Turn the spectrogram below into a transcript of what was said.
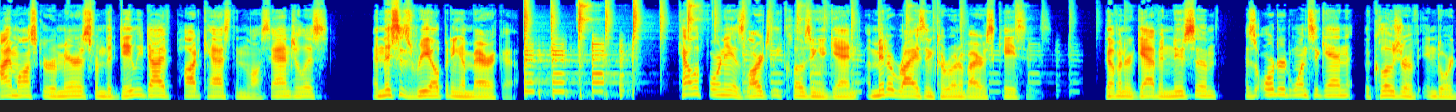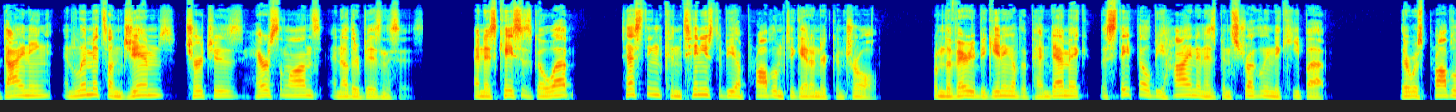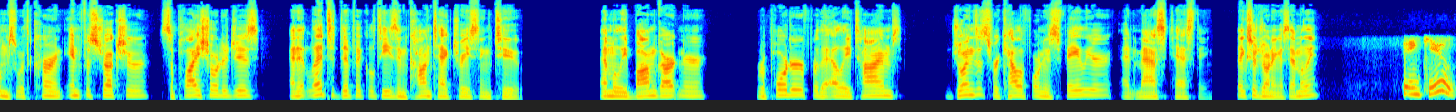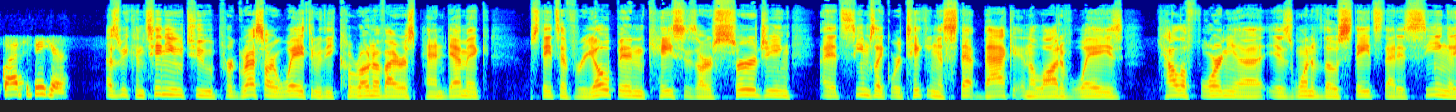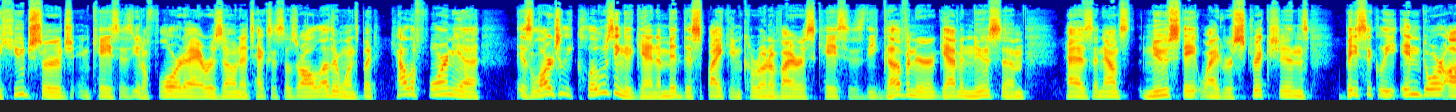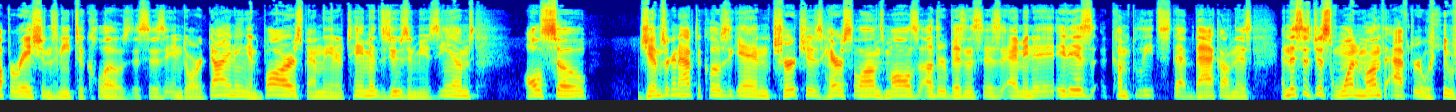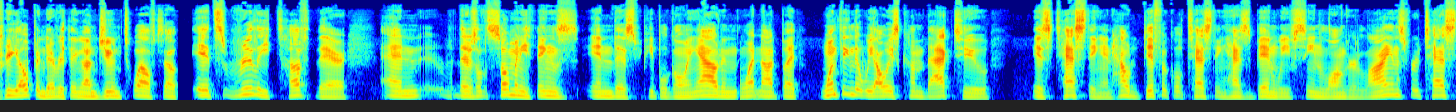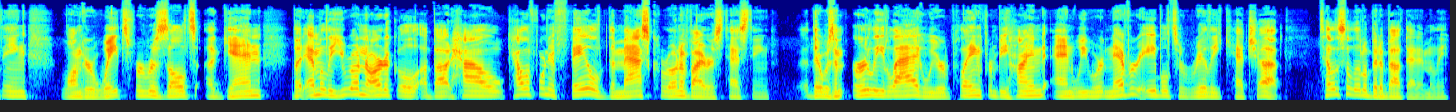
I'm Oscar Ramirez from the Daily Dive podcast in Los Angeles, and this is Reopening America. California is largely closing again amid a rise in coronavirus cases. Governor Gavin Newsom has ordered once again the closure of indoor dining and limits on gyms, churches, hair salons, and other businesses. And as cases go up, testing continues to be a problem to get under control. From the very beginning of the pandemic, the state fell behind and has been struggling to keep up. There was problems with current infrastructure, supply shortages, and it led to difficulties in contact tracing too. Emily Baumgaertner, reporter for the LA Times, joins us for California's failure at mass testing. Thanks for joining us, Emily. Thank you. Glad to be here. As we continue to progress our way through the coronavirus pandemic, states have reopened, cases are surging. It seems like we're taking a step back in a lot of ways. California is one of those states that is seeing a huge surge in cases. You know, Florida, Arizona, Texas, those are all other ones. But California is largely closing again amid the spike in coronavirus cases. The governor, Gavin Newsom, has announced new statewide restrictions. Basically, indoor operations need to close. This is indoor dining and bars, family entertainment, zoos and museums. Also, gyms are going to have to close again, churches, hair salons, malls, other businesses. I mean, it, it is a complete step back on this. And this is just one month after we reopened everything on June 12th. So it's really tough there and there's so many things in this people going out and whatnot but one thing that we always come back to is testing and how difficult testing has been. We've seen longer lines for testing longer waits for results again. But emily you wrote an article about how california failed the mass coronavirus testing. There was an early lag. We were playing from behind and we were never able to really catch up. Tell us a little bit about that emily.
